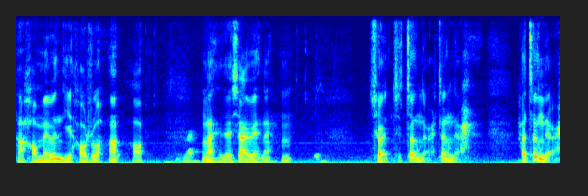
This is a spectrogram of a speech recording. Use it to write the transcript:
好，没问题，好说啊，好。来，再下一位来，嗯，全挣点，挣点。还挣点儿，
